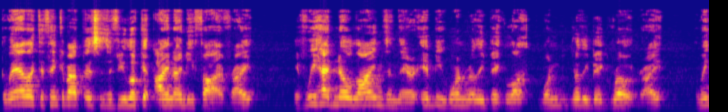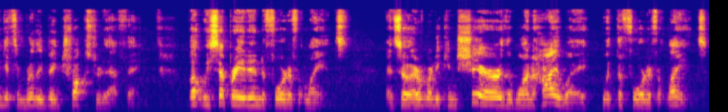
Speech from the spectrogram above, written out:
The way I like to think about this is if you look at I-95, right? If we had no lines in there, it'd be one really big one really big road, right? And we can get some really big trucks through that thing. But we separate it into four different lanes. And so everybody can share the one highway with the four different lanes.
